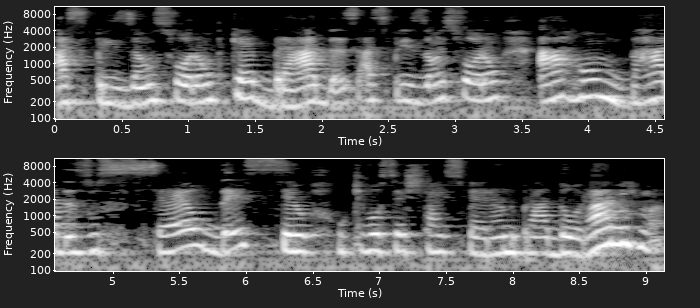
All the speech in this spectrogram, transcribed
As prisões foram quebradas, as prisões foram arrombadas, o céu desceu. O que você está esperando para adorar, minha irmã?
